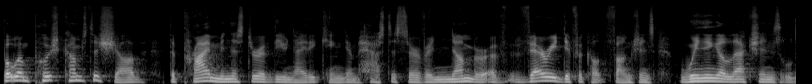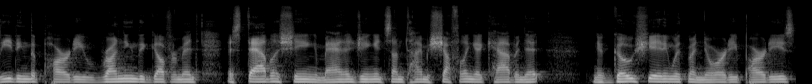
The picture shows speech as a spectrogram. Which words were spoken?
But when push comes to shove, the Prime Minister of the United Kingdom has to serve a number of very difficult functions winning elections, leading the party, running the government, establishing, managing, and sometimes shuffling a cabinet, negotiating with minority parties,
